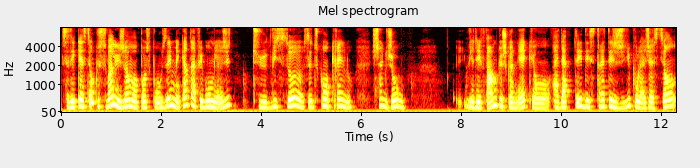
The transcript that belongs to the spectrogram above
C'est des questions que souvent les gens ne vont pas se poser, mais quand tu as fibromyalgie, tu vis ça, c'est du concret, là, chaque jour il y a des femmes que je connais qui ont adapté des stratégies pour la gestion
